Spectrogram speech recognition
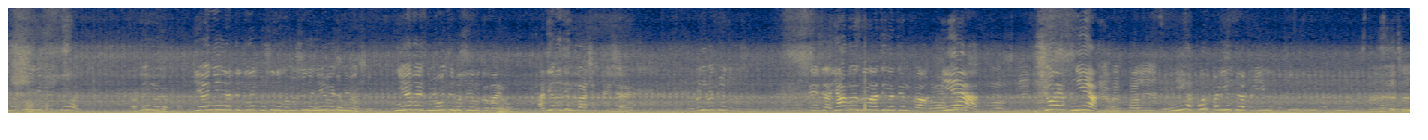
Машину не возьмете. Вы ма- Я не отойду от машины, вы машину не возьмете. Не возьмете машину, говорю. 112 сейчас приезжает. Вы не возьмете машину. Приезжай. Я вызвала 112. Нет! Еще раз нет. Нет, пусть полиция приедет, машину вы не возьмете.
